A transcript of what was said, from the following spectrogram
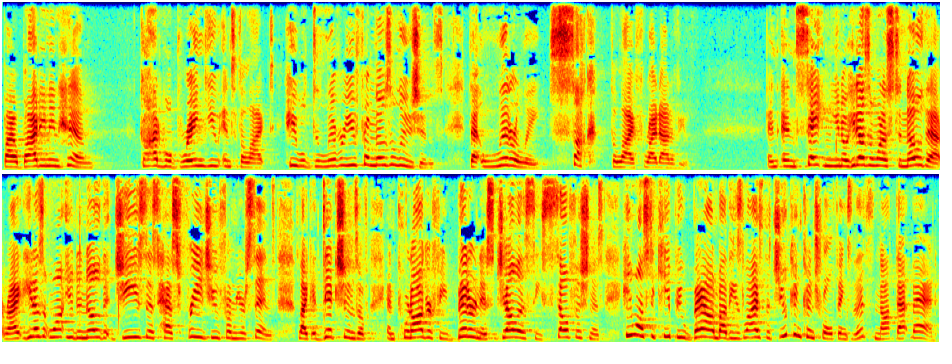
by abiding in Him, God will bring you into the light. He will deliver you from those illusions that literally suck the life right out of you. And, and Satan, you know, he doesn't want us to know that, right? He doesn't want you to know that Jesus has freed you from your sins, like addictions of and pornography, bitterness, jealousy, selfishness. He wants to keep you bound by these lies that you can control things. That's not that bad.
